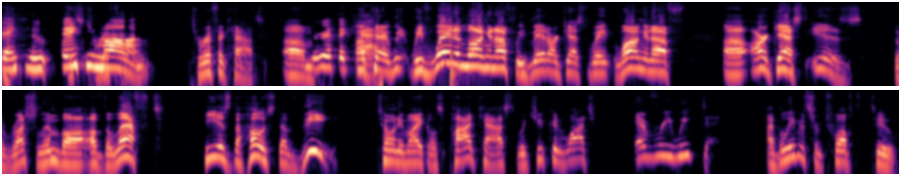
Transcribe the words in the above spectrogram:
Thank you. Thank you, terrific. Mom. terrific hat. Um, Terrific hat. Okay, we, we've waited long enough. We've made our guest wait long enough. Uh, our guest is the Rush Limbaugh of the left. He is the host of the Tony Michaels podcast, which you can watch every weekday. I believe it's from 12 to 2.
